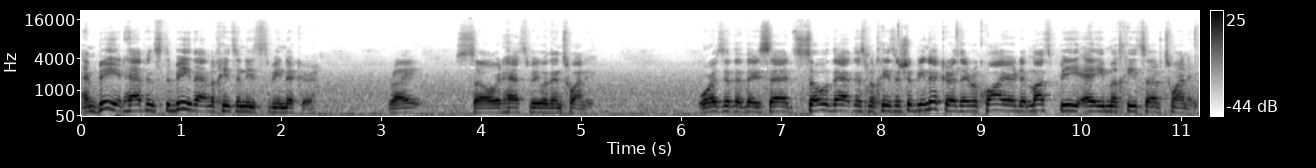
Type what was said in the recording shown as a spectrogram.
and B, it happens to be that mechitza needs to be nicker, right? So it has to be within 20. Or is it that they said, so that this mechitza should be nicker, they required it must be a mechitza of 20.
